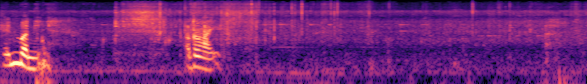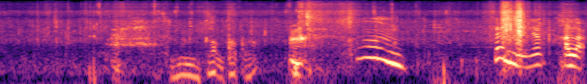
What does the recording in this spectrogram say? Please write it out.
เห็นบ่นี่อร่อยมันกล้องก็อืมเส้นนี้เนี่ยอร่อย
